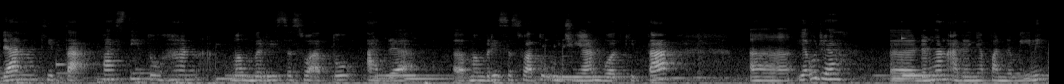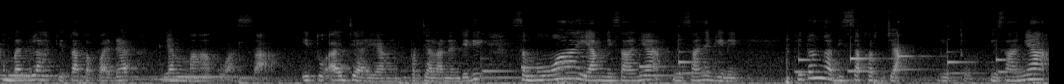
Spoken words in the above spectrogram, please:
dan kita pasti Tuhan memberi sesuatu ada eh, memberi sesuatu ujian buat kita Eh, ya udah eh, dengan adanya pandemi ini kembalilah kita kepada yang maha kuasa itu aja yang perjalanan. Jadi semua yang misalnya misalnya gini kita nggak bisa kerja gitu. Misalnya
